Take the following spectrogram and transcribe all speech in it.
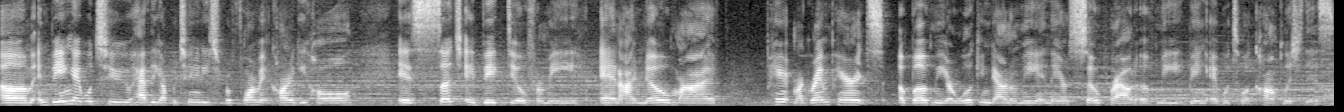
um, and being able to have the opportunity to perform at Carnegie Hall is such a big deal for me. And I know my parent, my grandparents above me are looking down on me and they are so proud of me being able to accomplish this.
